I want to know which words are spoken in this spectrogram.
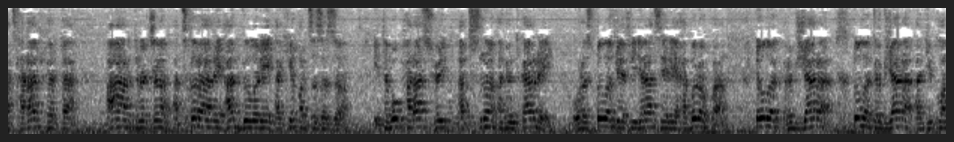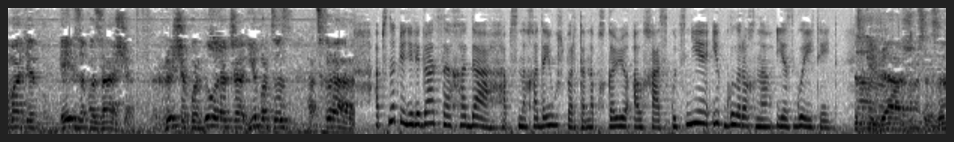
ацҳаражәҳәарҭа аартраҿы ацхыраареи адгылареи ахьыҟарҵаз азы. Иҭабуп ҳарасҳәоит Аԥсны Аҳәынҭқарреи Урыстәылатәи афедерациа реиҳабырақәа хтыла рыбжара, хтыла рыбжара, а дипломатия эйза пазаща. Рыща корбюларача юпарцыз ацхырара. Апсынатня делегация хада, апсына хада юспорта напхгавю алхас кутне и гулрахна язгуйтейт. Скижаш, цезы,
